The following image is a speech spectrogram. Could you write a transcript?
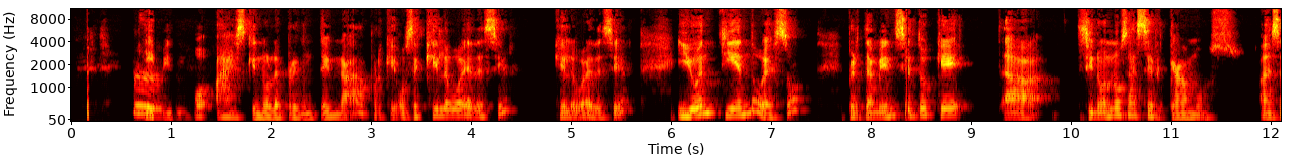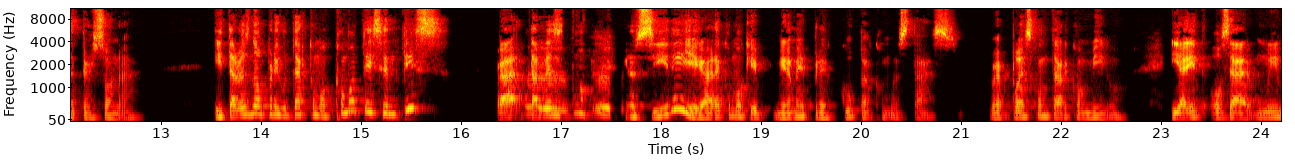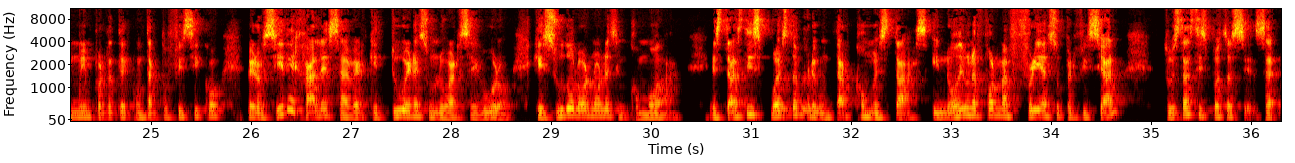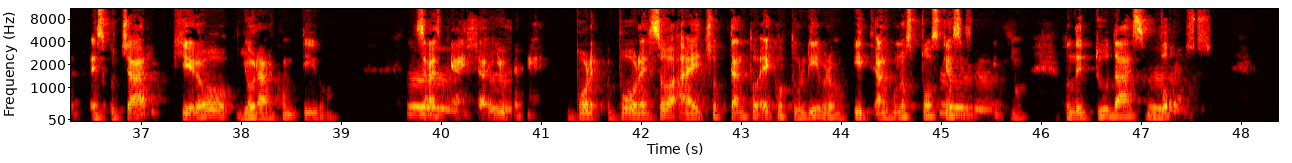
Y mm. me dijo, ah, es que no le pregunté nada, porque, o sea, ¿qué le voy a decir? ¿Qué le voy a decir? Y yo entiendo eso, pero también siento que ah, si no nos acercamos a esa persona y tal vez no preguntar como, ¿cómo te sentís? Tal vez, mm, mm. pero sí de llegar a como que, mira, me preocupa cómo estás. Puedes contar conmigo. Y ahí, o sea, muy, muy importante el contacto físico, pero sí dejarles saber que tú eres un lugar seguro, que su dolor no les incomoda. Estás dispuesto a preguntar cómo estás y no de una forma fría, superficial. Tú estás dispuesto a escuchar, quiero llorar contigo. ¿Sabes qué, Aisha? Yo creo que por, por, eso ha hecho tanto eco tu libro y algunos posts que has escrito, donde tú das voz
